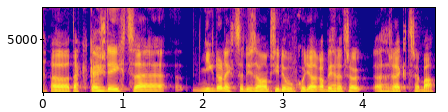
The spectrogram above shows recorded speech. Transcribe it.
eh, tak každý chce, nikdo nechce, když za vám přijde v obchodě, aby hned řekl třeba,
